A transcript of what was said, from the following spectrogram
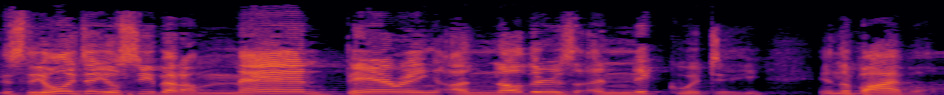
This is the only thing you'll see about a man bearing another's iniquity in the Bible.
